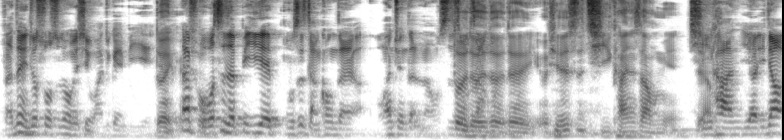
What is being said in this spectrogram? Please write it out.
反正你就硕士论文写完就可以毕业。对，那博士的毕业不是掌控在完全的老师。对对对对，有些是期刊上面，期刊要一定要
